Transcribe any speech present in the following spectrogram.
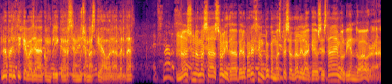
No parece que vaya a complicarse mucho más que ahora, ¿verdad? No es una masa sólida, pero parece un poco más pesada de la que os está envolviendo ahora.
